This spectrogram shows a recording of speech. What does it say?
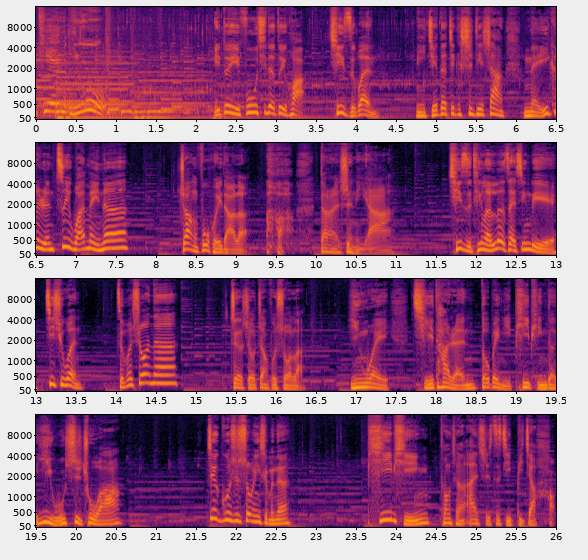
天一物，一对夫妻的对话。妻子问：“你觉得这个世界上哪一个人最完美呢？”丈夫回答了：“ 啊，当然是你呀。”妻子听了乐在心里，继续问：“怎么说呢？”这时候丈夫说了：“因为其他人都被你批评的一无是处啊。”这个故事说明什么呢？批评通常暗示自己比较好。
